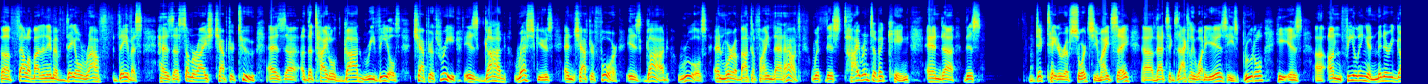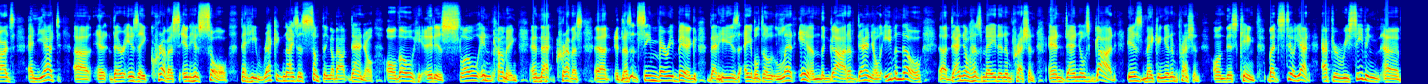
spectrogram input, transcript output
a fellow by the name of Dale Ralph Davis has uh, summarized chapter 2 as uh, the title God Reveals. Chapter 3 is God Rescues, and chapter 4 is God Rules. And we're about to find that out with this tyrant of a king and uh, this dictator of sorts, you might say. Uh, that's exactly what he is. He's brutal. He is uh, unfeeling in many regards, and yet uh, uh, there is a crevice in his soul that he recognizes something about Daniel, although it is slow in coming, and that crevice uh, it doesn't seem very big that he is able to let in the God of Daniel, even though uh, Daniel has made an impression, and Daniel's God is making an impression on this king. But still, yet after receiving uh,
